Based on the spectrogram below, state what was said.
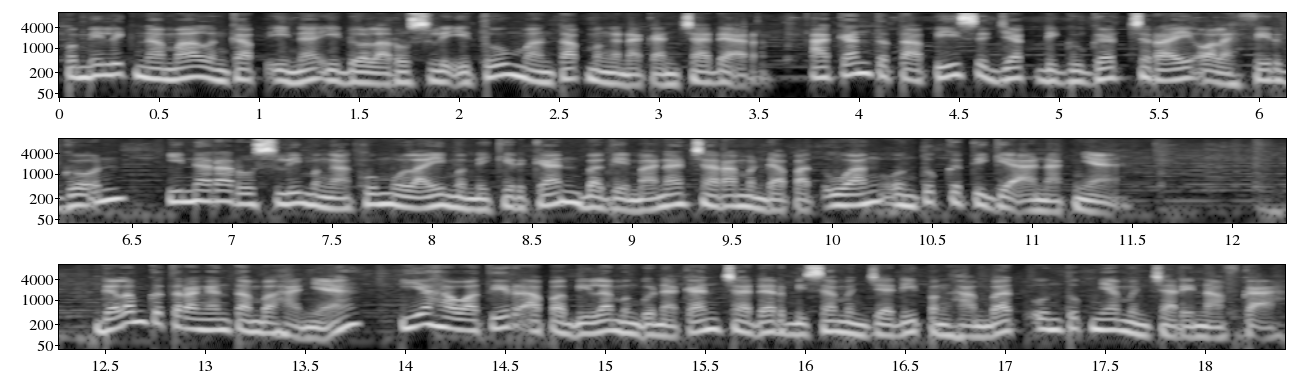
pemilik nama lengkap Ina Idola Rusli itu mantap mengenakan cadar. Akan tetapi sejak digugat cerai oleh Virgon, Inara Rusli mengaku mulai memikirkan bagaimana cara mendapat uang untuk ketiga anaknya. Dalam keterangan tambahannya, ia khawatir apabila menggunakan cadar bisa menjadi penghambat untuknya mencari nafkah.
